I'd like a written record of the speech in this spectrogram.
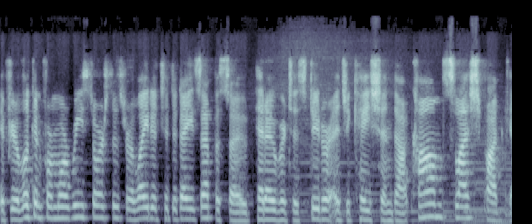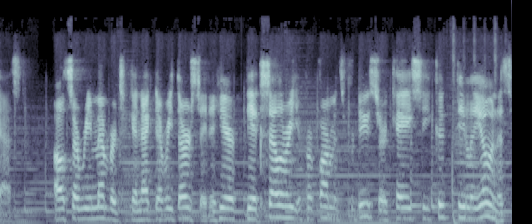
If you're looking for more resources related to today's episode, head over to studereducation.com slash podcast. Also, remember to connect every Thursday to hear the Accelerate Your Performance producer, Casey Cook de Leonis,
